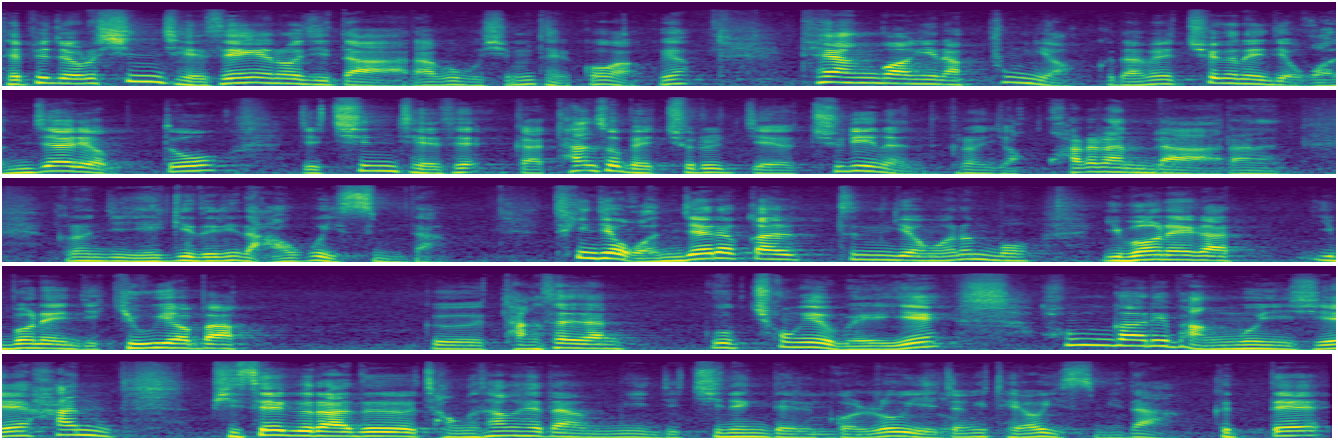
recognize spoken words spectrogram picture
대표적으로 신재생 에너지다라고 보시면 될 것 같고요. 태양광이나 풍력, 그다음에 최근에 이제 원자력도 이제 친재생, 그러니까 탄소 배출을 이제 줄이는 그런 역할을 한다라는 그런 이제 얘기들이 나오고 있습니다. 특히 이제 원자력 같은 경우는 뭐 이번에 가 이번에 이제 기후 협약 그 당사국 총회 외에 헝가리 방문 시에 한 비세그라드 정상회담이 이제 진행될 음, 걸로 그렇죠. 예정이 되어 있습니다. 그때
